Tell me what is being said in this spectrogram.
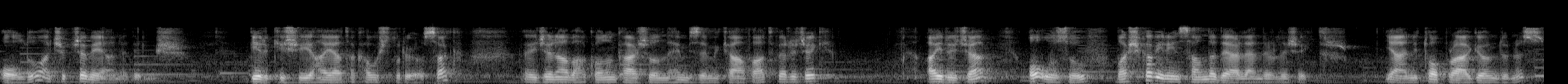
olduğu açıkça beyan edilmiş. Bir kişiyi hayata kavuşturuyorsak e, Cenab-ı Hak onun karşılığında hem bize mükafat verecek Ayrıca o uzuv başka bir insanda değerlendirilecektir. Yani toprağa gömdünüz,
